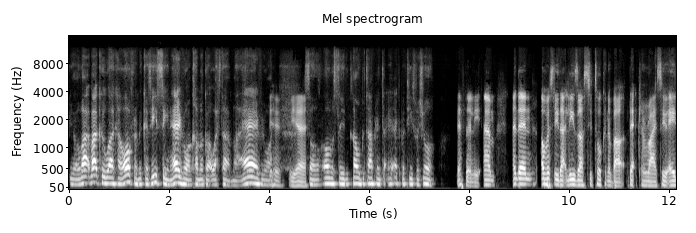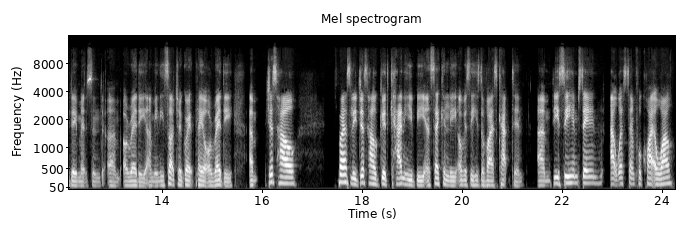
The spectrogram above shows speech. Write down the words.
you know that, that could work out well for him because he's seen everyone come and go at West Ham, like everyone. yeah. So obviously the club will be tapping into expertise for sure. Definitely. Um, and then obviously that leads us to talking about Declan Rice, who AJ mentioned um already. I mean, he's such a great player already. Um, just how, firstly, just how good can he be, and secondly, obviously he's the vice captain. Um, do you see him staying at West Ham for quite a while?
